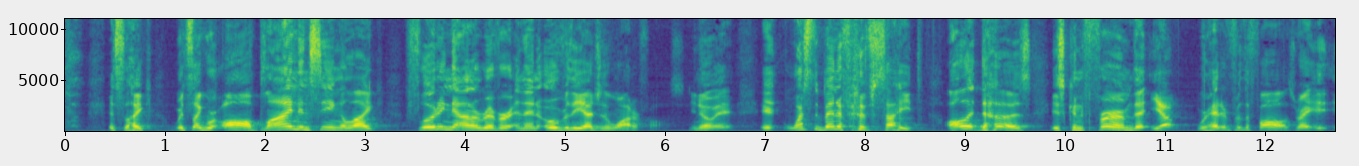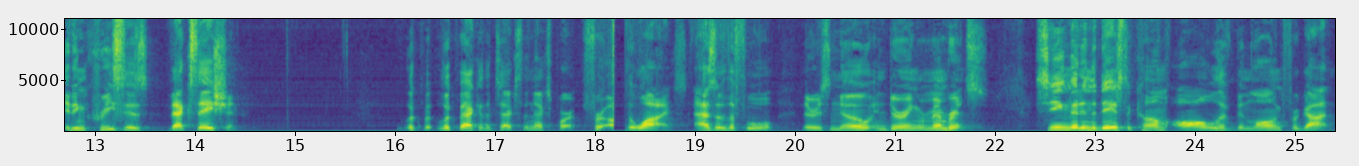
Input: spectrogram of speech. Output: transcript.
It's like, it's like we're all blind and seeing alike, floating down a river and then over the edge of the waterfalls. You know, it, it, what's the benefit of sight? All it does is confirm that, yep, we're headed for the falls, right? It, it increases vexation. Look, look back at the text, the next part. For of the wise, as of the fool, there is no enduring remembrance, seeing that in the days to come all will have been long forgotten.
